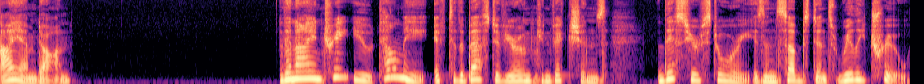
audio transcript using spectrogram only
I am, Don. Then I entreat you, tell me if, to the best of your own convictions, this your story is in substance really true.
